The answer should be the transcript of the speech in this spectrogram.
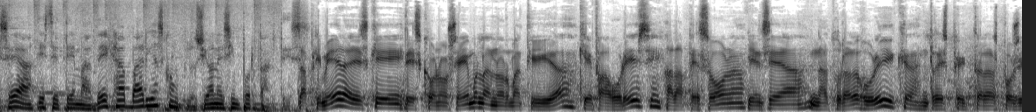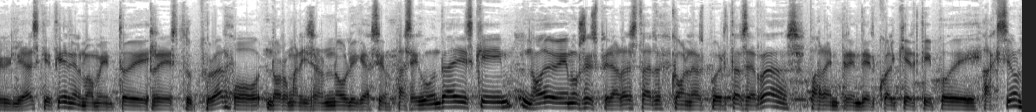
SA, este tema deja varias conclusiones importantes. La primera es que desconocemos conocemos la normatividad que favorece a la persona, bien sea natural o jurídica, respecto a las posibilidades que tiene al momento de reestructurar o normalizar una obligación. La segunda es que no debemos esperar a estar con las puertas cerradas para emprender cualquier tipo de acción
